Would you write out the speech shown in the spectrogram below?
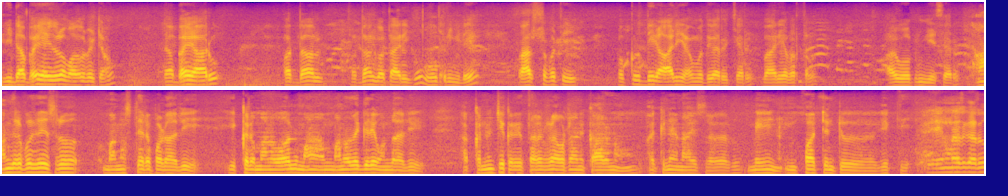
ఇది డెబ్బై ఐదులో మొదలుపెట్టాం. డెబ్బై ఆరు పద్నాలుగు పద్నాలుగో తారీఖు ఓపెనింగ్ డే. రాష్ట్రపతి ఫక్రుద్దీన్ ఆలీ అహ్మద్ గారు వచ్చారు భార్యాభర్తలు. అవి ఓపెన్ చేశారు. ఆంధ్రప్రదేశ్లో మనం స్థిరపడాలి ఇక్కడ మన వాళ్ళు మన మన దగ్గరే ఉండాలి. అక్కడి నుంచి ఇక్కడికి తరలి రావడానికి కారణం అక్కినే నాగేశ్వరరావు గారు మెయిన్ ఇంపార్టెంట్ వ్యక్తి. ఏఎన్ఆర్ గారు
